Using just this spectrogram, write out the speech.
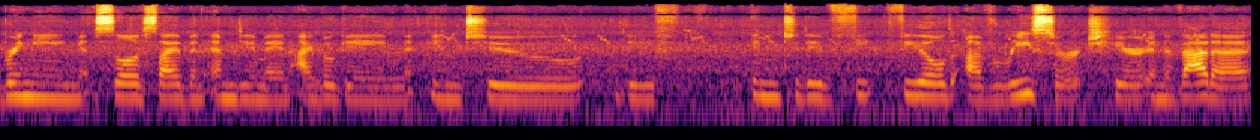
bringing psilocybin, MDMA, and ibogaine into the into the field of research here in Nevada.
